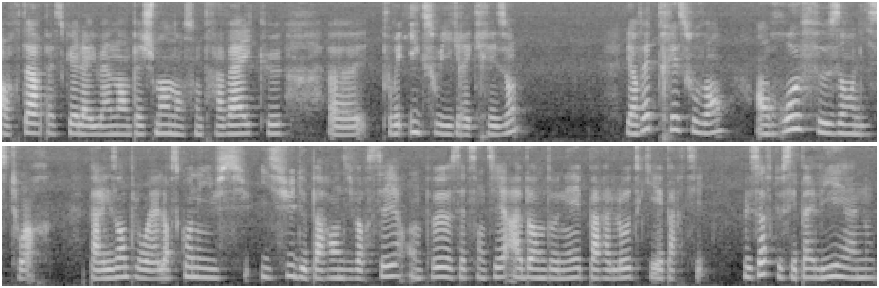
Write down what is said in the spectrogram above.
en retard, parce qu'elle a eu un empêchement dans son travail, que euh, pour X ou Y raison. Et en fait, très souvent, en refaisant l'histoire, par exemple, lorsqu'on est issu, de parents divorcés, on peut se sentir abandonné par l'autre qui est parti. Mais sauf que c'est pas lié à nous.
